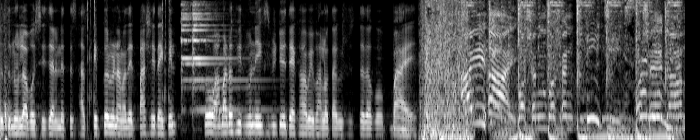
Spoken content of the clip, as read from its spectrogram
নতুন হলে অবশ্যই চ্যানেলটাতে সাবস্ক্রাইব করবেন আমাদের পাশে থাকবেন। তো আবারও ফিরবো নেক্সট ভিডিও দেখা হবে। ভালো থাকো সুস্থ থাকো। বাই বসেন বসেন। বসে গান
